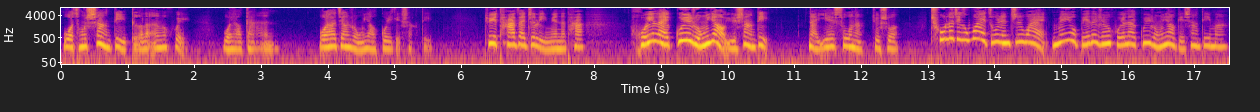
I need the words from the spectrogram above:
我从上帝得了恩惠，我要感恩，我要将荣耀归给上帝。所以他在这里面呢，他回来归荣耀与上帝。那耶稣呢就说：除了这个外族人之外，没有别的人回来归荣耀给上帝吗？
